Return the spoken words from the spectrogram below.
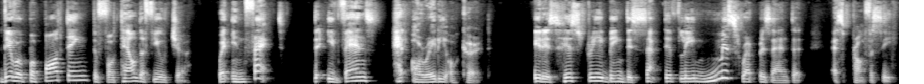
They were purporting to foretell the future, when in fact, the events had already occurred. It is history being deceptively misrepresented as prophecy.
